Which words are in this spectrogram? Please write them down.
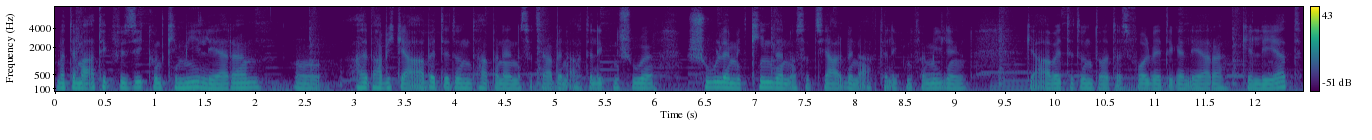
Mathematik, Physik und Chemielehrer. Äh, habe ich gearbeitet und habe an einer sozial benachteiligten Schule, Schule mit Kindern aus sozial benachteiligten Familien gearbeitet und dort als vollwertiger Lehrer gelehrt.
